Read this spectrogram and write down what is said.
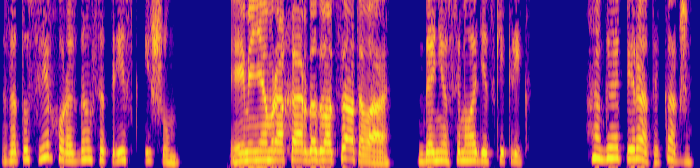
зато сверху раздался треск и шум. «Именем Рахарда двадцатого!» Донесся молодецкий крик. Ага, пираты, как же.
